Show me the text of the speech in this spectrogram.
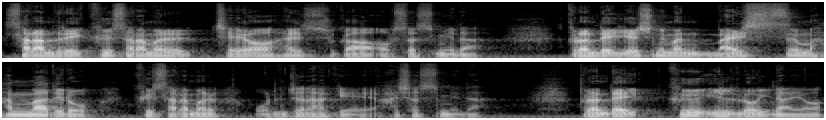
사람들이 그 사람을 제어할 수가 없었습니다. 그런데 예수님은 말씀 한마디로 그 사람을 온전하게 하셨습니다. 그런데 그 일로 인하여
